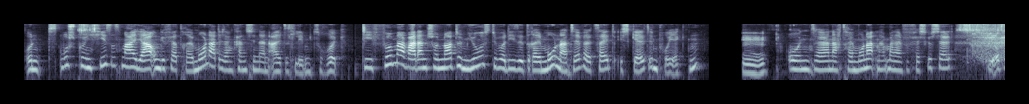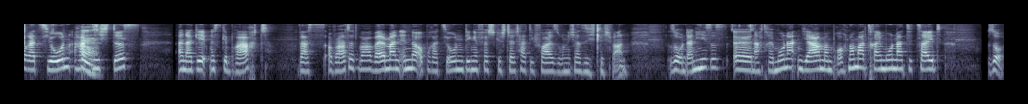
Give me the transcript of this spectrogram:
Und ursprünglich hieß es mal, ja, ungefähr drei Monate, dann kannst du in dein altes Leben zurück. Die Firma war dann schon not amused über diese drei Monate, weil Zeit ist Geld in Projekten. Mhm. Und äh, nach drei Monaten hat man einfach festgestellt, die Operation hat nicht das ein Ergebnis gebracht, was erwartet war, weil man in der Operation Dinge festgestellt hat, die vorher so nicht ersichtlich waren. So, und dann hieß es äh, nach drei Monaten, ja, man braucht nochmal drei Monate Zeit. So,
